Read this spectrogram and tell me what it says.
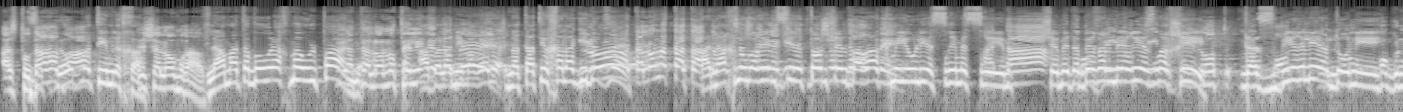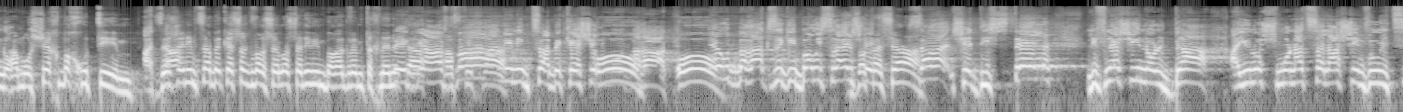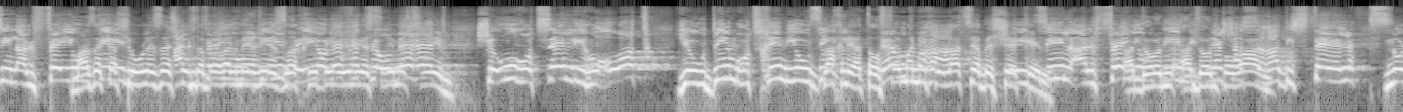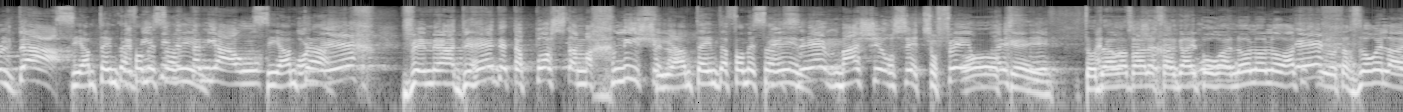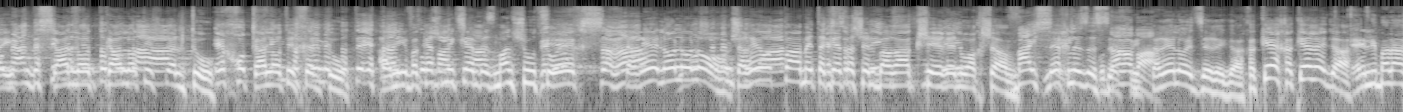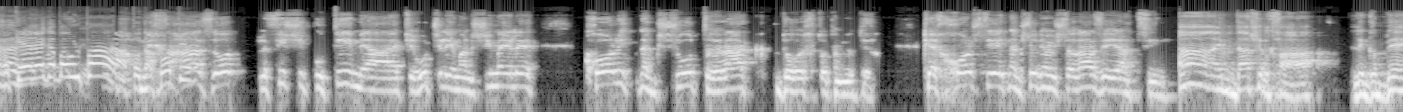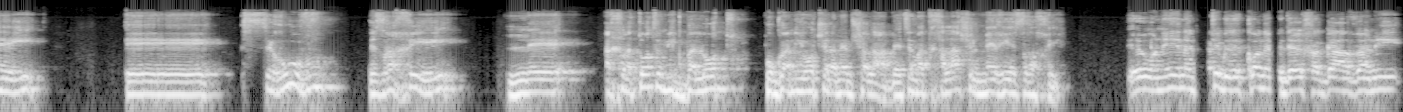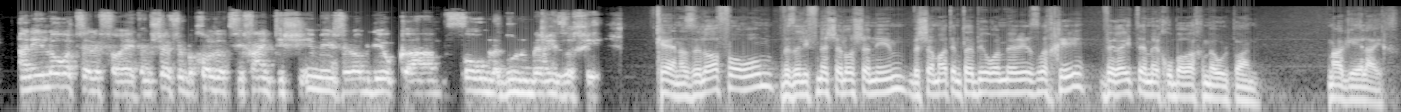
אז תודה רבה. זה מאוד מתאים לך. ושלום רב. למה אתה בורח מהאולפן? כי אתה לא נותן לי אבל אני לדבר. מראה, נתתי לך להגיד לא, את זה. אתה לא נתת, אנחנו מראים סרטון של ברק. מיולי 2020, אתה שמדבר על מרי אזרחי. תסביר לי, לא אדוני. המושך בחוטים, זה שנמצא בקשר כבר שלוש שנים עם ברק ומתכנן את בגאווה ההפיכה. אני נמצא בקשר עם אהוד ברק. אהוד ברק זה גיבור ישראל ש- שדיסטל, לפני שהיא נולדה, היו לו שמונה צל"שים והוא הציל אלפי יהודים. מה זה קשור לזה שהוא אלפי מדבר על מרי יהודים, אזרחי והיא ביולי הולכת 2020? ואומרת שהוא רוצה לראות יהודים רוצחים יהודים. סלח לי, אתה עושה מניפולציה בשקל. שהציל אלפי אדון- יהודים אדון לפני פורן. שהשרה דיסטל נולדה. סיימת עם דף המסרים. וביבי נתניהו סיימת? הולך ומהדהד את הפוסט המחליש שלה. סיימת עם דף המסרים. וזה מה שעושה. צופה יום אוקיי. תודה רבה לך, גיא פורן. לא, לא, לא, אל תפריעו לו, תחזור אליי. כאן לא- כאן לא תשתלטו. כאן לא תשתלטו. אני אבקש מכם, בזמן שהוא צועק, תראה, לא, לא, לא, תראה עוד פעם את הקטע של ברק שהראינו עכשיו. לך לזה, ספי. תראה לו את זה רגע. חכה, חכה רגע. אין לי מה להראה. חכה רגע באולפן. המחאה. הזאת, לפי שיפוטי מההיכרות שלי עם האנשים האלה, כל התנגשות רק דורכת אותם יותר. ככל שתהיה התנגשות עם המשטרה, זה יעצים. מה העמדה שלך לגבי אה, סירוב אזרחי להחלטות ומגבלות פוגעניות של הממשלה, בעצם התחלה של מרי אזרחי? תראו, אני נגעתי בזה קודם בדרך אגב, ואני אני לא רוצה לפרט. אני חושב שבכל זאת שיחה עם 90 איש זה לא בדיוק הפורום לדון במרי אזרחי. כן, אז זה לא הפורום, וזה לפני שלוש שנים, ושמעתם את הביאור על מרי אזרחי, וראיתם איך הוא ברח מהאולפן. מגי, אלייך.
